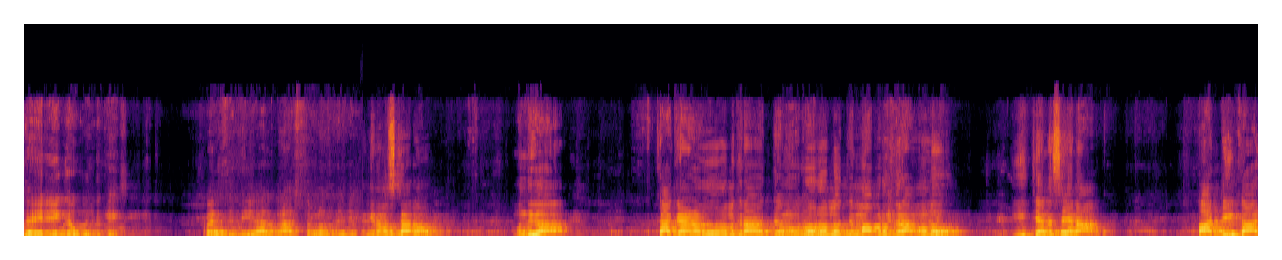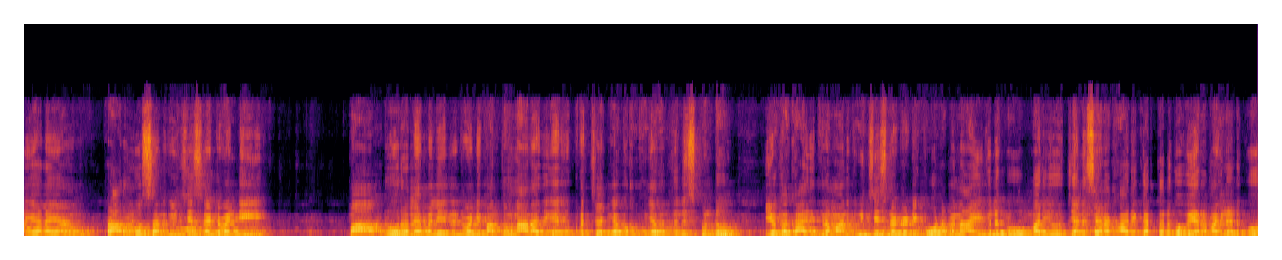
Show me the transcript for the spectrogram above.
ధైర్యంగా ముందుకేసి పరిస్థితి ఇవాళ రాష్ట్రంలో ఉందని చెప్పి. నమస్కారం. ముందుగా కాకినాడ రూరల్ గ్రామ రూరల్లో తిమ్మాపురం గ్రామంలో ఈ జనసేన పార్టీ కార్యాలయం ప్రారంభోత్సవానికి చేసినటువంటి మా రూరల్ ఎమ్మెల్యే అయినటువంటి పంతం నానాజీ గారికి ప్రత్యేకంగా కృతజ్ఞతలు తెలుసుకుంటూ ఈ యొక్క కార్యక్రమానికి విచ్చేసినటువంటి కూటమి నాయకులకు మరియు జనసేన కార్యకర్తలకు వీర మహిళలకు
